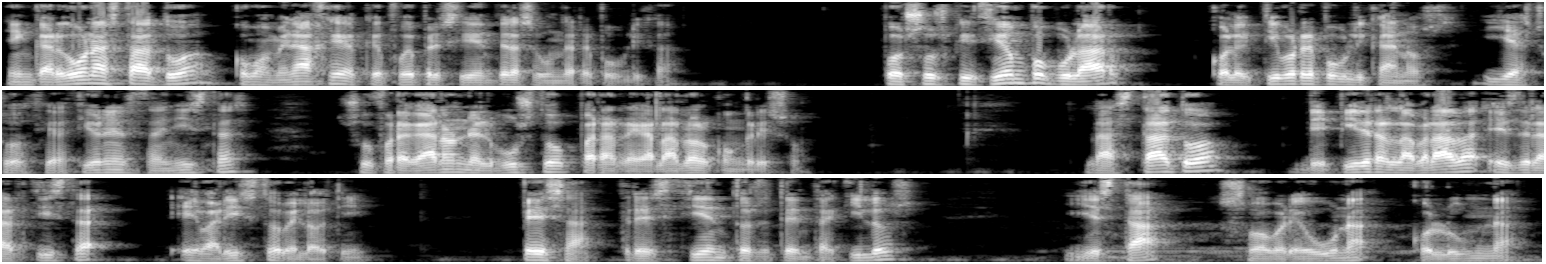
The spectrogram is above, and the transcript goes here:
encargó una estatua como homenaje al que fue presidente de la Segunda República. Por suscripción popular, colectivos republicanos y asociaciones azañistas sufragaron el busto para regalarlo al Congreso. La estatua, de piedra labrada, es del artista Evaristo Velotti. Pesa 370 kilos y está sobre una columna.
